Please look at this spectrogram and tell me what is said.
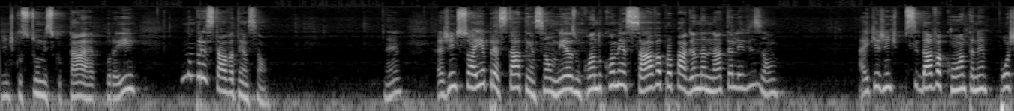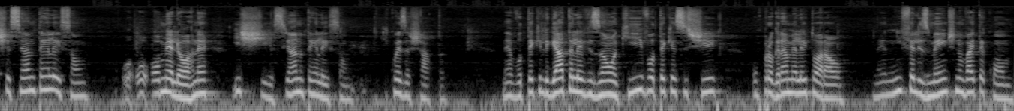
a gente costuma escutar por aí, não prestava atenção. Né? A gente só ia prestar atenção mesmo quando começava a propaganda na televisão. Aí que a gente se dava conta, né? Poxa, esse ano tem eleição ou, ou, melhor, né? Ixi, esse ano tem eleição. Que coisa chata. Né? Vou ter que ligar a televisão aqui e vou ter que assistir o programa eleitoral. Né? Infelizmente, não vai ter como.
